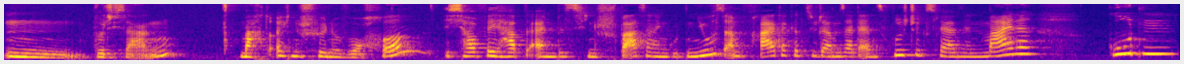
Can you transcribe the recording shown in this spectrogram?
hm, würde ich sagen, macht euch eine schöne Woche. Ich hoffe, ihr habt ein bisschen Spaß an den guten News. Am Freitag gibt es wieder am Sat 1 Frühstücksfernsehen meine guten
